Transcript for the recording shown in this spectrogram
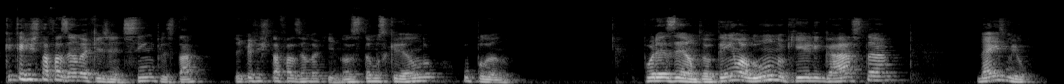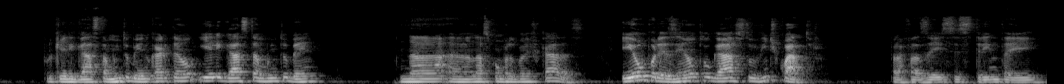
O que, que a gente está fazendo aqui, gente? Simples, tá? O que, que a gente está fazendo aqui? Nós estamos criando o plano. Por exemplo, eu tenho um aluno que ele gasta 10 mil. Porque ele gasta muito bem no cartão e ele gasta muito bem na, uh, nas compras bonificadas. Eu, por exemplo, gasto 24 para fazer esses 30 aí.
